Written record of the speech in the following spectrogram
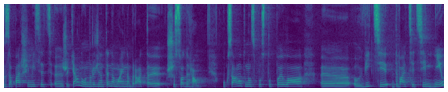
За перший місяць е, життя новонароджена дитина має набрати 600 грам. Оксана до нас поступила е, у віці 27 днів.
